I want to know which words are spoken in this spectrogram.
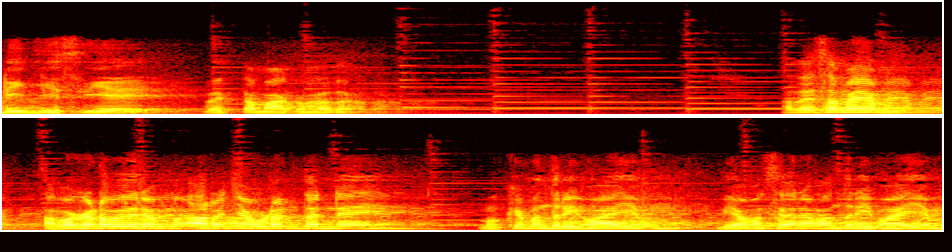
ഡി ജി സി എ വ്യക്തമാക്കുന്നത്. അതേസമയം അപകട വിവരം അറിഞ്ഞ ഉടൻ തന്നെ മുഖ്യമന്ത്രിയുമായും വ്യോമസേന മന്ത്രിയുമായും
